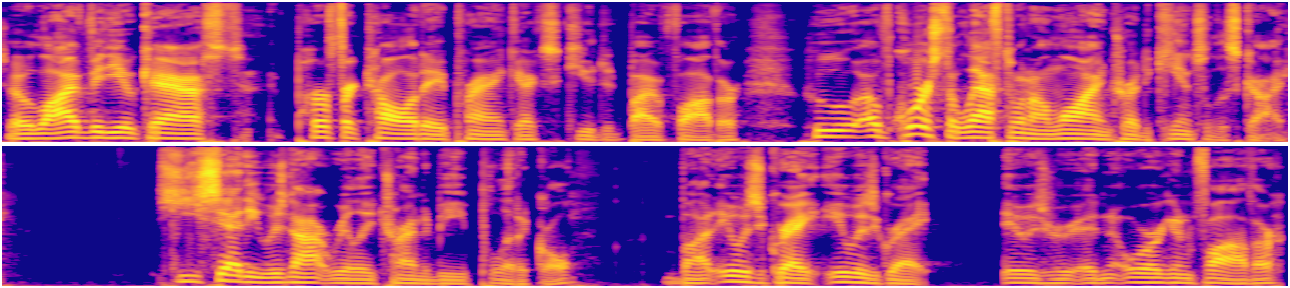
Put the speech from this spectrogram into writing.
So live video cast, perfect holiday prank executed by a father who, of course, the left went online tried to cancel this guy. He said he was not really trying to be political, but it was great. It was great. It was an Oregon father,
